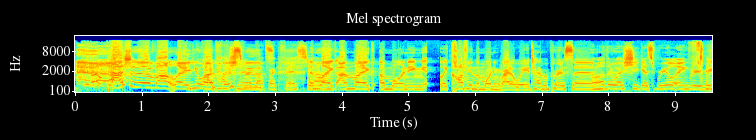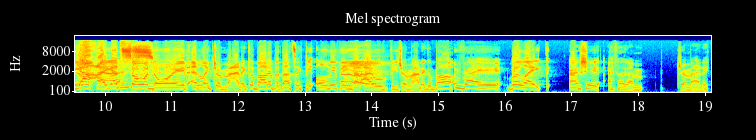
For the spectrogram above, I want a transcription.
passionate about like you are passionate about foods. breakfast, and like i'm like a morning like coffee in the morning right away type of person oh, Otherwise, she gets real angry. Real yeah, I get so annoyed and like dramatic about it, but that's like the only thing that I will be dramatic about. Right. But like, actually, I feel like I'm dramatic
